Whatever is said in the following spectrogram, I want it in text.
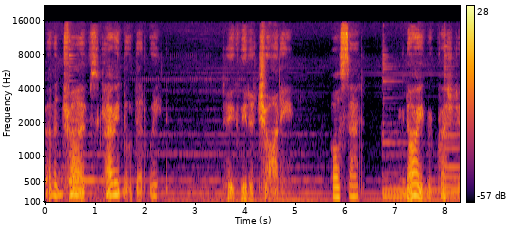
Fremen tribes carried no dead weight. Take me to Chani, Paul said, ignoring her question.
